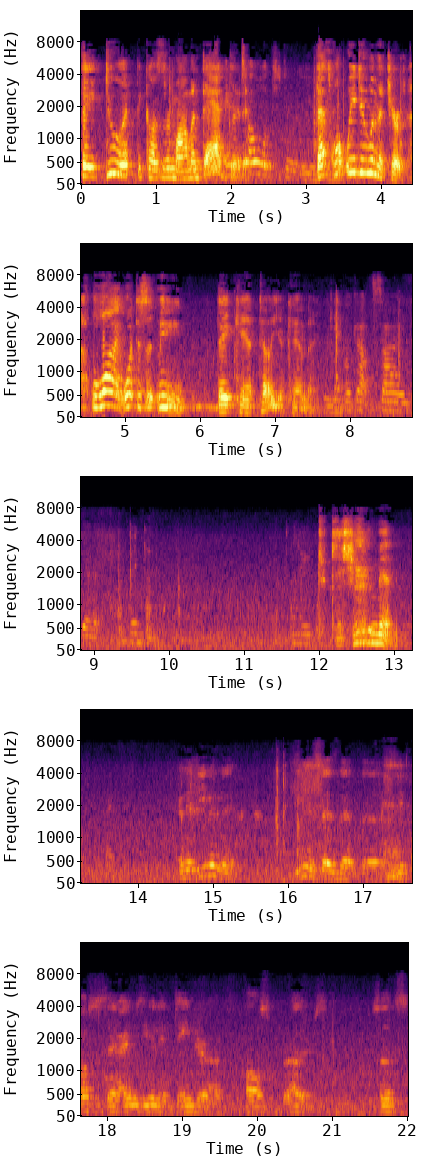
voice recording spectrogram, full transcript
They do it because their mom and dad did it. to do it. That's what we do in the church. Why? What does it mean? They can't tell you, can they? Can't look outside that thinking. Unable. Tradition of men. And it even it even says that the, the apostle said I was even in danger of false brothers. So it's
